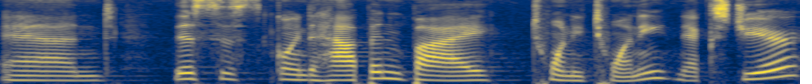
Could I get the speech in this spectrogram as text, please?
And this is going to happen by 2020, next year.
